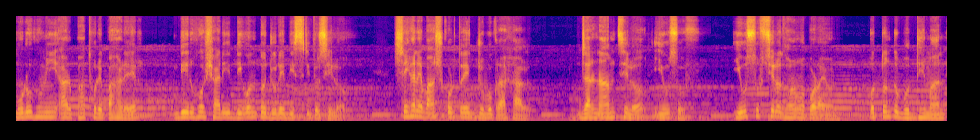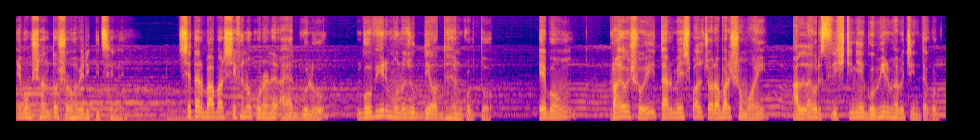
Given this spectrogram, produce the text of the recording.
মরুভূমি আর পাথুরে পাহাড়ের দীর্ঘ সারি দিগন্ত জুড়ে বিস্তৃত ছিল। সেখানে বাস করত এক যুবক রাখাল, যার নাম ছিল ইউসুফ। ইউসুফ ছিল ধর্মপরায়ণ, অত্যন্ত বুদ্ধিমান এবং শান্ত স্বভাবের একটি ছেলে। সে তার বাবার শেখানো কোরআনের আয়াতগুলো গভীর মনোযোগ দিয়ে অধ্যয়ন করত এবং প্রায়শই তার মেষপাল চড়াবার সময় আল্লাহর সৃষ্টি নিয়ে গভীরভাবে চিন্তা করত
